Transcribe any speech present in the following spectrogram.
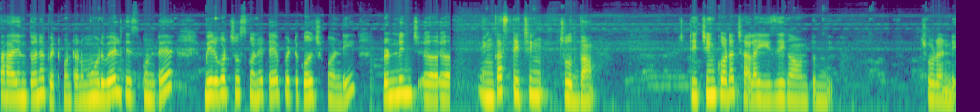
సహాయంతోనే పెట్టుకుంటాను. మూడు వేలు తీసుకుంటే మీరు కూడా చూసుకోండి టేప్ పెట్టి కొలుచుకోండి. రెండించు ఇంకా స్టిచ్చింగ్ చూద్దాం. స్టిచ్చింగ్ కూడా చాలా ఈజీగా ఉంటుంది. చూడండి.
